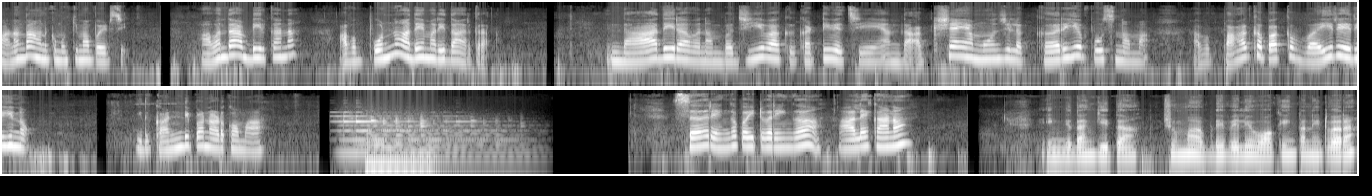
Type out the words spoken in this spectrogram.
பணம் தான் அவனுக்கு முக்கியமாக போயிடுச்சு. அவன் தான் அப்படி இருக்கானா? அவன் பொண்ணும் அதே மாதிரி தான் இருக்கிறா. இந்த ஆதிராவை நம்ம ஜீவாக்கு கட்டி வச்சு அந்த அக்ஷய மூஞ்சியில் கரிய பூசினோம்மா அவள் பார்க்க பார்க்க வயிறு எரியணும். இது கண்டிப்பாக நடக்குமா சார் எங்கே போயிட்டு வரீங்க? ஆளே காணோம். இங்கே தான் கீதா. சும்மா அப்படியே வெளியே வாக்கிங் பண்ணிட்டு வரேன்.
